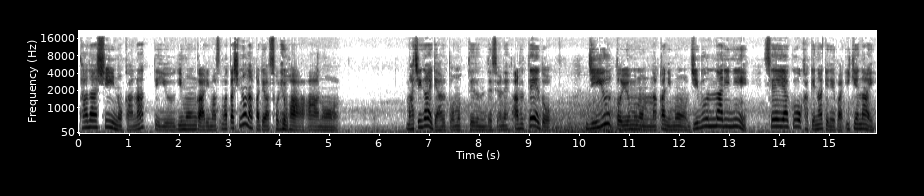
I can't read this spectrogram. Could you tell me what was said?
正しいのかなっていう疑問があります。私の中ではそれは、あの、間違いであると思ってるんですよね。ある程度、自由というものの中にも自分なりに制約をかけなければいけない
